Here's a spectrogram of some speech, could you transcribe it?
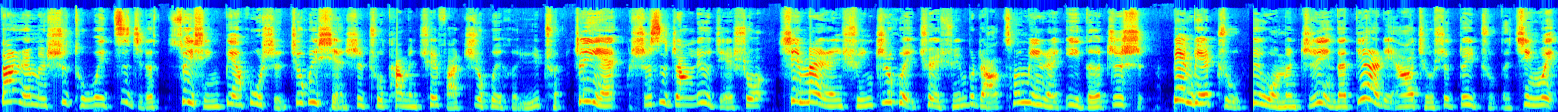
当人们试图为自己的罪行辩护时，就会显示出他们缺乏智慧和愚蠢。箴言十四章六节说：“现卖人寻智慧，却寻不着；聪明人易得知识。”辨别主对我们指引的第二点要求是对主的敬畏。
